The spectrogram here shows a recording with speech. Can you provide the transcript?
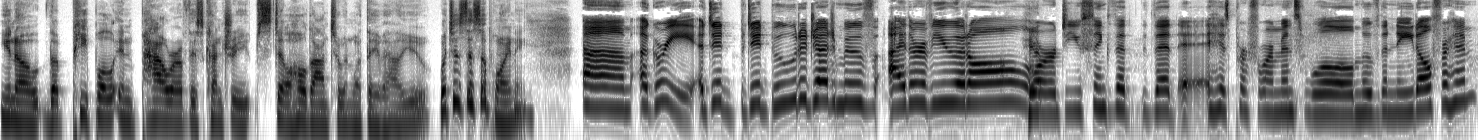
you know the people in power of this country still hold on to and what they value, which is disappointing. Um, agree. Did did Buttigieg move either of you at all, Here- or do you think that that uh, his performance will move the needle for him?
